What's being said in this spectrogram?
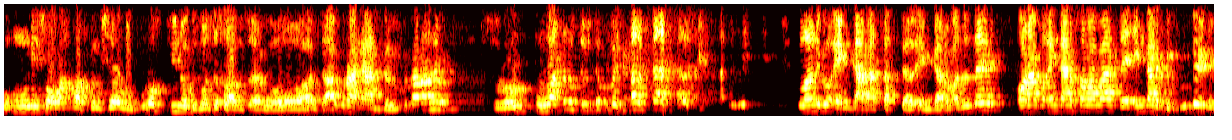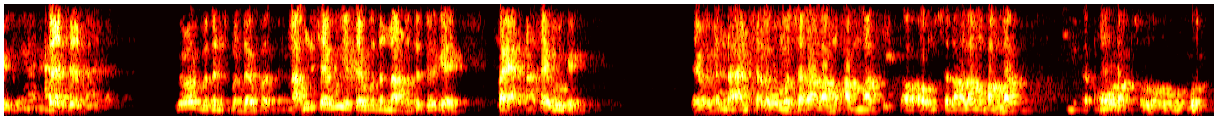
Umuni sholawat pun saya, pulau dino di mana selalu saya, wah, aku kurang ngandel, karena seluruh kuat terus itu Kalau niku engkar asal engkar, maksudnya orang kok engkar sholawat, engkar gebute nih. Gue betul sependapat. Nah, ini saya ya saya tenang, maksudnya kayak fair, nah saya kayak saya tenang. Kalau masalah Muhammad, kalau masalah Muhammad, orang seluruh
